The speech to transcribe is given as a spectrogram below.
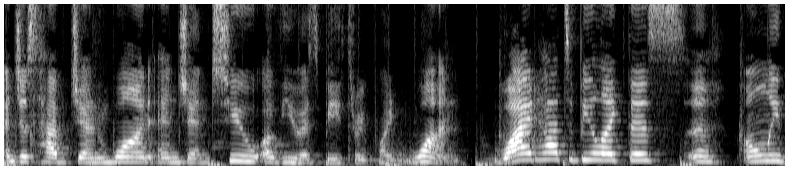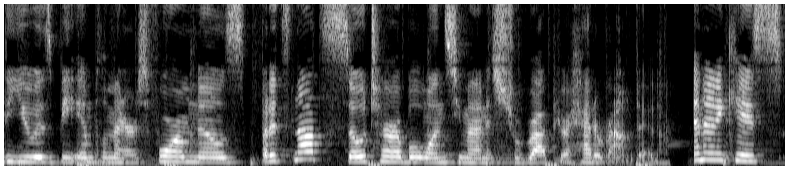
and just have Gen 1 and Gen 2 of USB 3.1. Why it had to be like this, eh, only the USB Implementers forum knows, but it's not so terrible once you manage to wrap your head around it. In any case,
